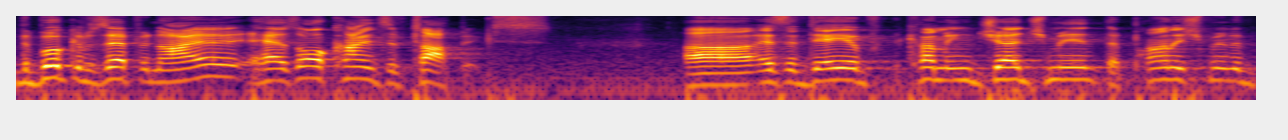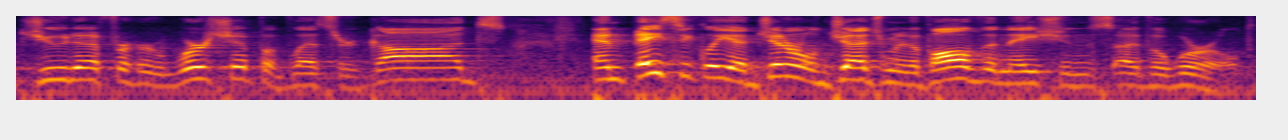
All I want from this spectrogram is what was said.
The book of Zephaniah has all kinds of topics. Uh, as a day of coming judgment, the punishment of Judah for her worship of lesser gods, and basically a general judgment of all the nations of the world.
